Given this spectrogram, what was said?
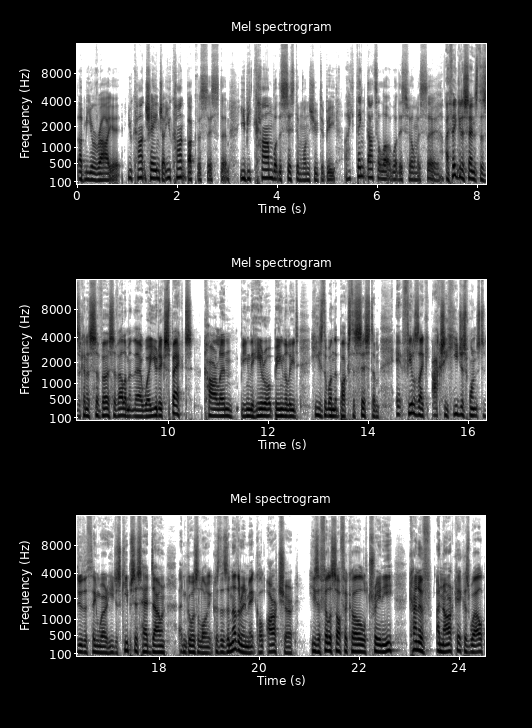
a mere riot. You can't change that. You can't buck the system. You become what the system wants you to be. I think that's a lot of what this film is saying. I think, in a sense, there's a kind of subversive element there where you'd expect Carlin being the hero, being the lead, he's the one that bucks the system. It feels like actually he just wants to do the thing where he just keeps his head down and goes along it. Because there's another inmate called Archer. He's a philosophical trainee, kind of anarchic as well.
